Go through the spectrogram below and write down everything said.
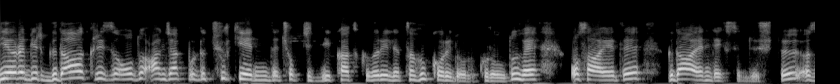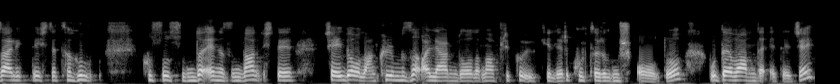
Bir ara bir gıda krizi oldu ancak burada Türkiye'nin de çok ciddi katkılarıyla tahıl koridoru kuruldu ve o sayede gıda endeksi düştü. Özellikle işte tahıl hususunda en azından işte şeyde olan kırmızı alarmda olan Afrika ülkeleri kurtarılmış oldu. Bu devam da edecek.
